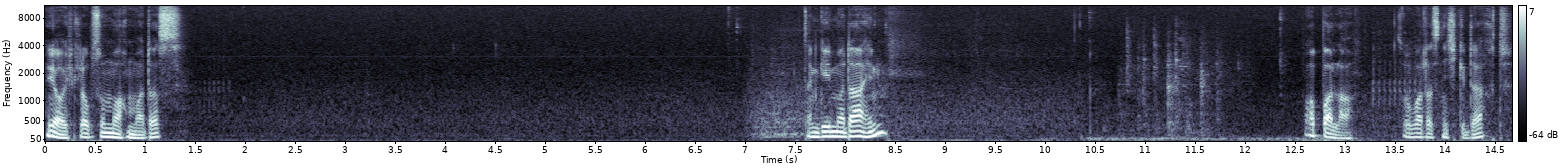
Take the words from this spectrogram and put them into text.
Ja, ich glaube, so machen wir das. Dann gehen wir dahin. Hoppala. So war das nicht gedacht.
